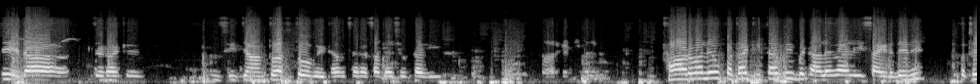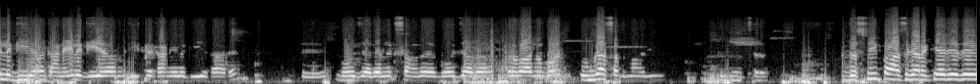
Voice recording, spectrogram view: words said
ਤੇ ਇਹਦਾ ਜਿਹੜਾ ਕਿ ਤੁਸੀਂ ਜਾਨ ਤੋਂ ਹੱਥ ਧੋ ਬੈਠਾ ਵਿਚਾਰਾ ਸਾਡਾ ਛੋਟਾ ਵੀਰ। ਕਾਰ ਗੱਡੀ ਵਾਲੇ ਥਾਰ ਵਾਲੇ ਉਹ ਪਤਾ ਕੀਤਾ ਵੀ ਬਟਾਲੇ ਵਾਲੀ ਸਾਈਡ ਦੇ ਨੇ। ਉੱਥੇ ਲੱਗੀ ਆ ਥਾਣੇ ਲੱਗੀ ਆ ਮਜੀਠੇ ਥਾਣੇ ਲੱਗੀ ਆ ਥਾਰ। ਤੇ ਬਹੁਤ ਜ਼ਿਆਦਾ ਨੁਕਸਾਨ ਹੋਇਆ ਬਹੁਤ ਜ਼ਿਆਦਾ ਪਰਿਵਾਰ ਨੂੰ ਬਹੁਤ ਡੂੰਘਾ ਸਦਮਾ ਜੀ। ਦਸਵੀਂ ਪਾਸ ਕਰਕੇ ਅਜੇ ਤੇ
